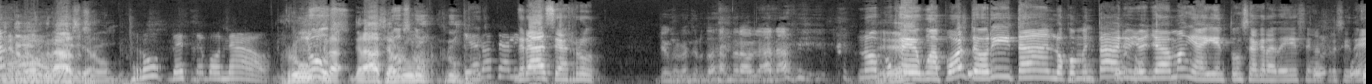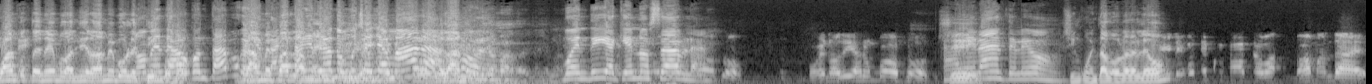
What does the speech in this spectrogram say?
habla? mi Te la amor, gracias. Ruth, desde Bonao. Ruth, Luz. gra- gracias, Luz, Ruth. Quiero realizar Gracias, Ruth. Yo creo que tú no estás dando hablar a nadie. No, ¿Eh? porque un aporte ahorita en los comentarios ellos llaman y ahí entonces agradecen al presidente. ¿Cuánto tenemos, Daniela? Dame boletín. No me han por dejado favor. contar porque Dame están, están entrando muchas llamadas. Adelante. Buen día, ¿quién nos habla? Buenos días, rumbosos. Sí. Adelante, León. 50 dólares, León. Este va, va a mandar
